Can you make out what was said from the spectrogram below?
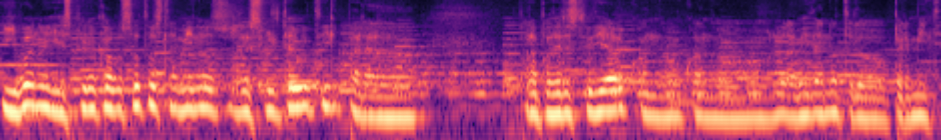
Y bueno, y espero que a vosotros también os resulte útil para, para poder estudiar cuando, cuando la vida no te lo permite.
